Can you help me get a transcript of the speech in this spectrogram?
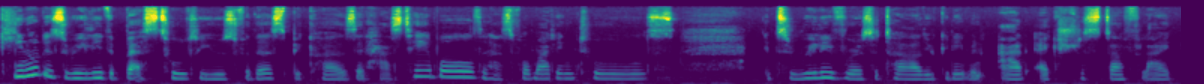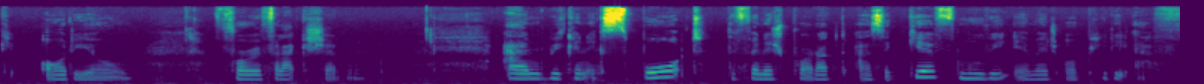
Keynote is really the best tool to use for this because it has tables, it has formatting tools. It's really versatile. You can even add extra stuff like audio for reflection. And we can export the finished product as a GIF, movie, image, or PDF.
